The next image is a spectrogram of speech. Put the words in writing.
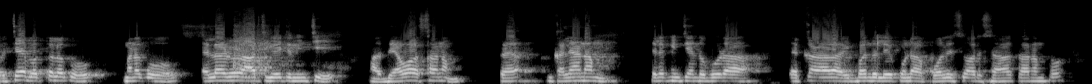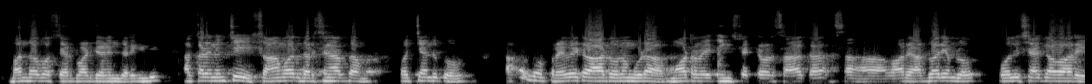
వచ్చే భక్తులకు మనకు ఎల్లడూ ఆర్చ్ గేట్ నుంచి ఆ దేవస్థానం కళ్యాణం తిలకించేందుకు కూడా ఎక్కడ ఇబ్బంది లేకుండా పోలీసు వారి సహకారంతో బందోబస్తు ఏర్పాటు చేయడం జరిగింది. అక్కడ నుంచి స్వామివారి దర్శనార్థం వచ్చేందుకు ప్రైవేట్ ఆటోలను కూడా మోటార్ వెహికల్ ఇన్స్పెక్టర్ సహక సహ- వారి ఆధ్వర్యంలో పోలీస్ శాఖ వారి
